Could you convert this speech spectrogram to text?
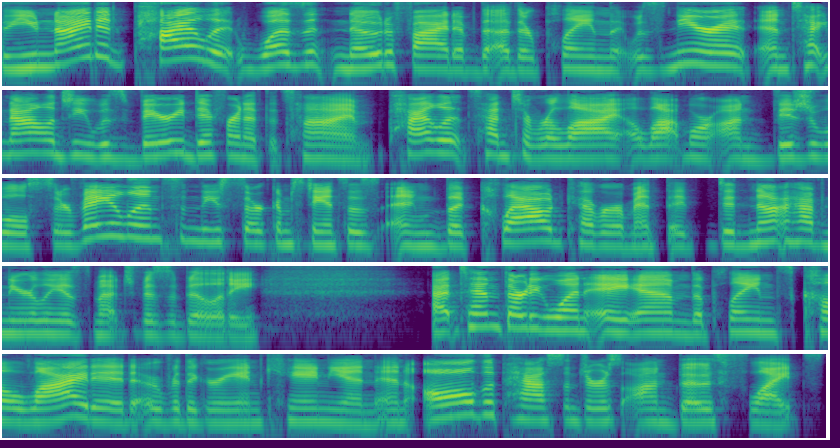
The United pilot wasn't notified of the other plane that was near it, and technology was very different at the time. Pilots had to rely a lot more on visual surveillance in these circumstances, and the cloud cover meant they did not have nearly as much visibility. At 10:31 a.m., the planes collided over the Grand Canyon, and all the passengers on both flights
